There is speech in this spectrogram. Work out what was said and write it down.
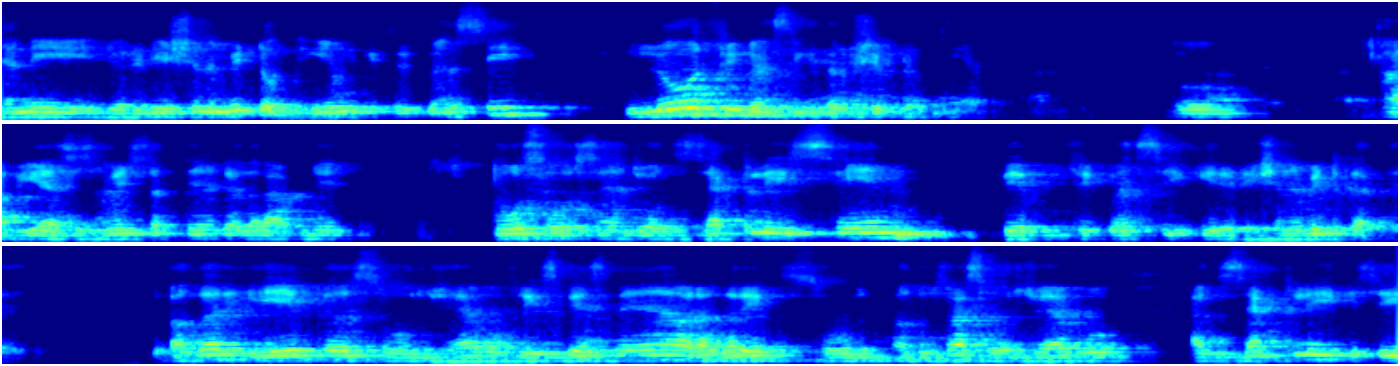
यानी जो रेडिएशन इमिट होती है, उनकी फ्रीक्वेंसी लोअर फ्रीक्वेंसी की तरफ़ शिफ्ट होती है। तो आप ये ऐसे समझ सकते हैं कि अगर आपने दो सोर्स हैं जो एग्जैक्टली सेम फ्रीक्वेंसी की रेडिएशन इमिट करते हैं तो अगर एक सोर्स जो है वो फ्री स्पेस में है और अगर एक सोर्स दूसरा सोर्स जो है वो एग्जैक्टली किसी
